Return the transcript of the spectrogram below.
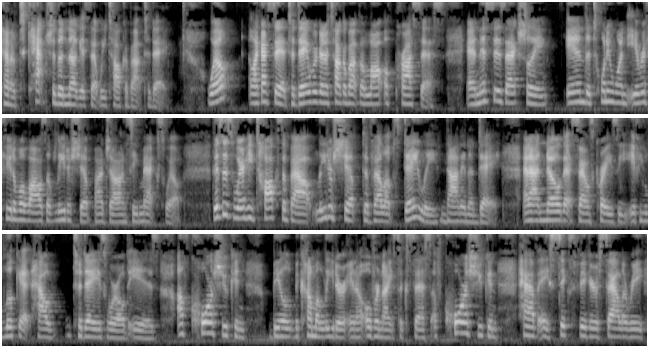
kind of to capture the nuggets that we talk about today. Well, like I said, today we're going to talk about the law of process. And this is actually in the 21 Irrefutable Laws of Leadership by John C. Maxwell. This is where he talks about leadership develops daily, not in a day. And I know that sounds crazy if you look at how today's world is. Of course you can build, become a leader in an overnight success. Of course you can have a six figure salary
